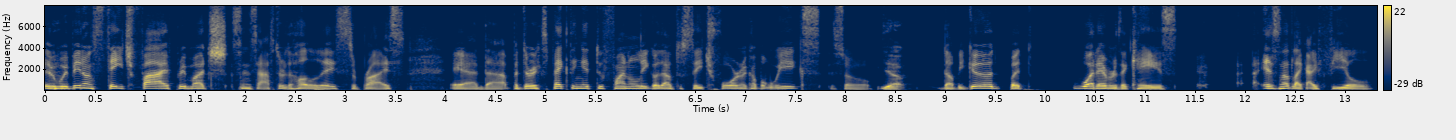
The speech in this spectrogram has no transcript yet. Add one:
We've been on stage five pretty much since after the holidays, surprise. And, uh, but they're expecting it to finally go down to stage four in a couple of weeks. So Yeah. that'll be good. But whatever the case, it's not like I feel,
